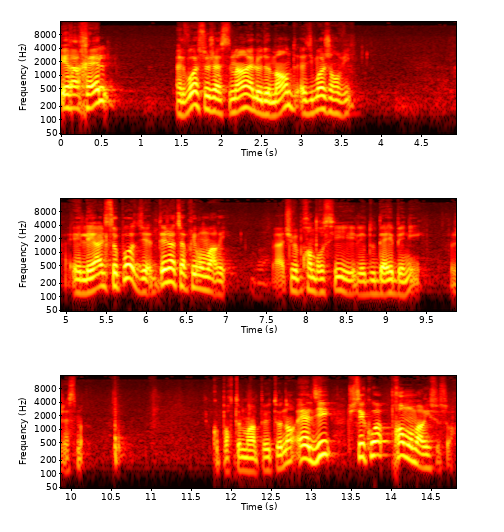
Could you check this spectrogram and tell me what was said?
Et Rachel, elle voit ce jasmin, elle le demande, elle dit Moi j'ai envie. Et Léa, elle s'oppose Déjà, tu as pris mon mari. Bah, tu veux prendre aussi les doudaïs bénis, le jasmin. Comportement un peu étonnant. Et elle dit Tu sais quoi Prends mon mari ce soir.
